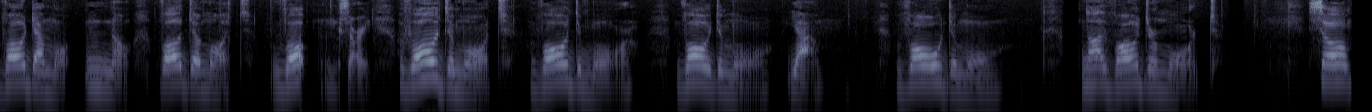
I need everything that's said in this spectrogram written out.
Voldemort. No, Voldemort. Vol. Sorry, Voldemort. Voldemort. Voldemort. Yeah. Voldemort, not Voldemort. So,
